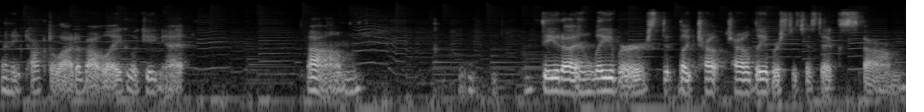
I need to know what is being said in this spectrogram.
and he talked a lot about like looking at um, data and labor, st- like child, child labor statistics, um,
